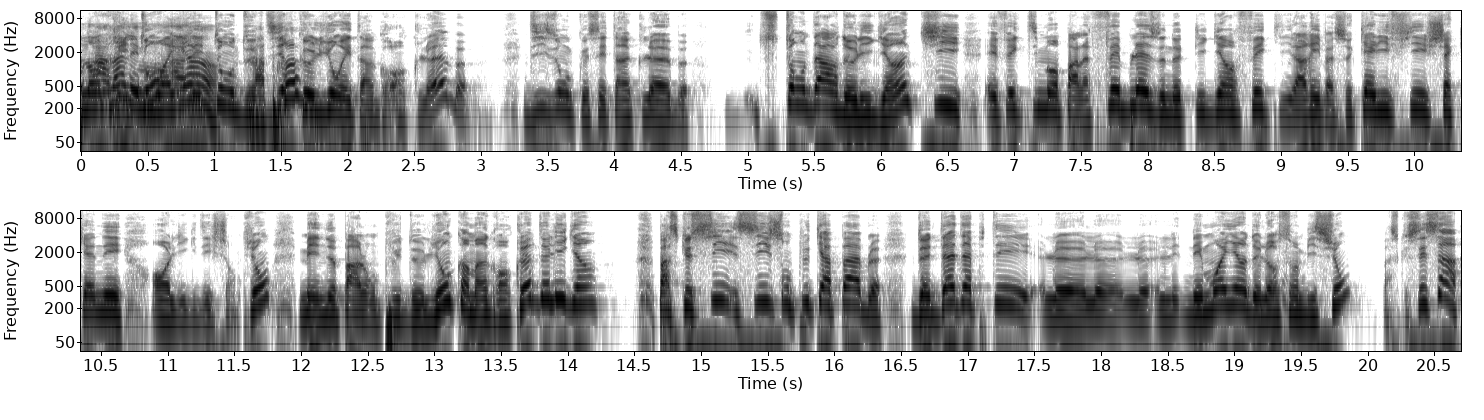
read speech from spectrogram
on en a les moyens. arrêtons de La dire preuve. que Lyon est un grand club. Disons que c'est un club standard de Ligue 1 qui, effectivement, par la faiblesse de notre Ligue 1, fait qu'il arrive à se qualifier chaque année en Ligue des Champions. Mais ne parlons plus de Lyon comme un grand club de Ligue 1. Parce que si s'ils sont plus capables d'adapter le- le- le- les moyens de leurs ambitions, parce que c'est ça,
